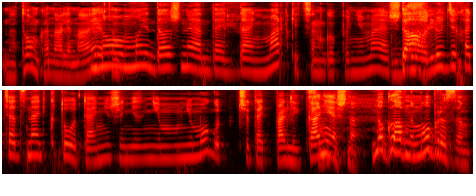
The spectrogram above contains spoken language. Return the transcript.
на том канале, на этом. Но мы должны отдать дань маркетингу, понимаешь? Да. Но люди хотят знать, кто ты, они же не, не, не могут читать по лицам. Конечно, но главным образом,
